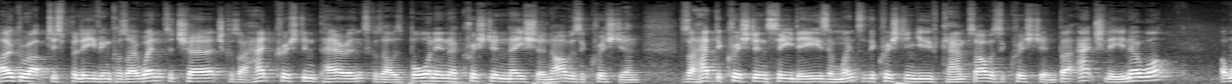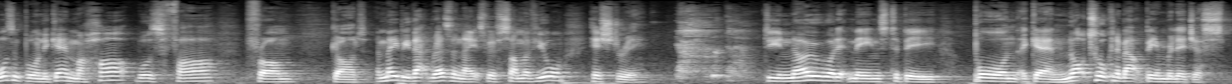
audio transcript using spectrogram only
I grew up just believing because I went to church, because I had Christian parents, because I was born in a Christian nation, I was a Christian, because I had the Christian CDs and went to the Christian youth camps, I was a Christian. But actually, you know what? I wasn't born again. My heart was far from God. And maybe that resonates with some of your history. Do you know what it means to be born again? Not talking about being religious.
